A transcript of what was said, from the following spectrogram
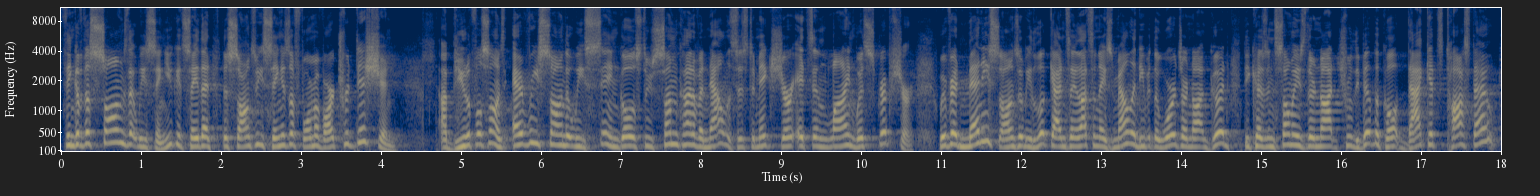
Think of the songs that we sing. You could say that the songs we sing is a form of our tradition. Uh, beautiful songs. Every song that we sing goes through some kind of analysis to make sure it's in line with Scripture. We've read many songs that we look at and say, that's a nice melody, but the words are not good because in some ways they're not truly biblical. That gets tossed out.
